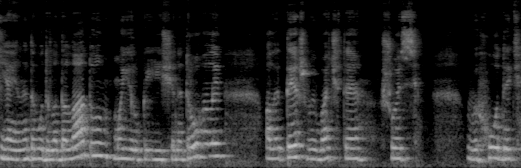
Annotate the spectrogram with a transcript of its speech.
Я її не доводила до ладу, мої руки її ще не трогали, але теж, ви бачите, щось виходить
